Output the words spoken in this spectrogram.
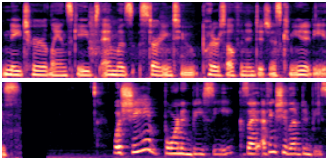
nature landscapes and was starting to put herself in indigenous communities. Was she born in BC? Because I, I think she lived in BC.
